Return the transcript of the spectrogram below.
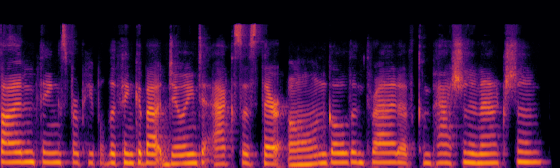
fun things for people to think about doing to access their own golden thread of compassion and action?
